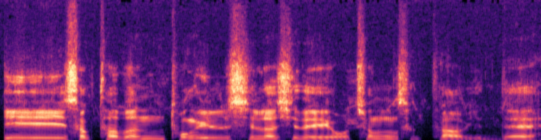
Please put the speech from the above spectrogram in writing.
이 석탑은 통일 신라 시대의 오청 석탑인데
